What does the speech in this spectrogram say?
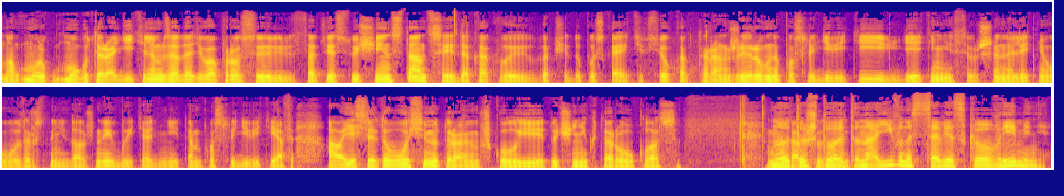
могут и родителям задать вопросы соответствующие инстанции. Да как вы вообще допускаете? Все как-то ранжировано. После девяти дети несовершеннолетнего возраста не должны быть одни там после девяти. А, а если это в 8 утра в школу едет ученик второго класса? Но это что? Это наивность советского времени?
